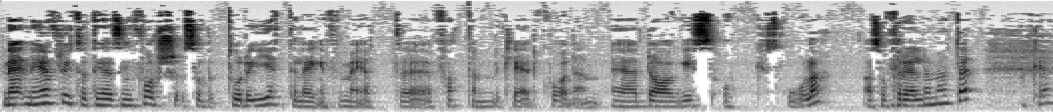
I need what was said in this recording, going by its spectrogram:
När, när jag flyttade till Helsingfors så tog det jättelänge för mig att uh, fatta den klädkoden. Eh, dagis och skola. Alltså föräldramöte. Okej.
